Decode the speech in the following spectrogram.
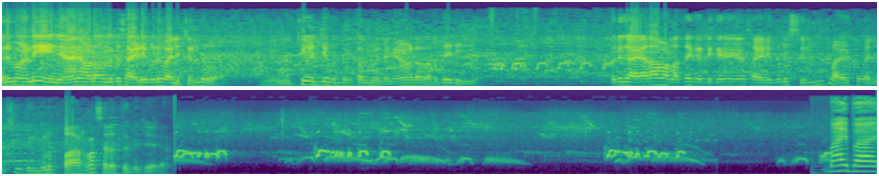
ഒരു മണി ഞാൻ അവിടെ വന്നിട്ട് സൈഡിൽ കൂടി വലിച്ചോണ്ട് പോവാം. എനിക്ക് വലിയ ബുദ്ധിമുട്ടൊന്നുമില്ല ഞാൻ അവിടെ വെറുതെ ഇരിക്കുക ഒരു കയറാ വള്ളത്തെ കെട്ടിക്കഴിഞ്ഞാൽ ഞാൻ സൈഡിൽ കൂടി സിമ്പിളായിട്ട് വലിച്ച് നിങ്ങൾ പറഞ്ഞ സ്ഥലത്ത് എത്തിച്ചേരാം ബൈ ബൈ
